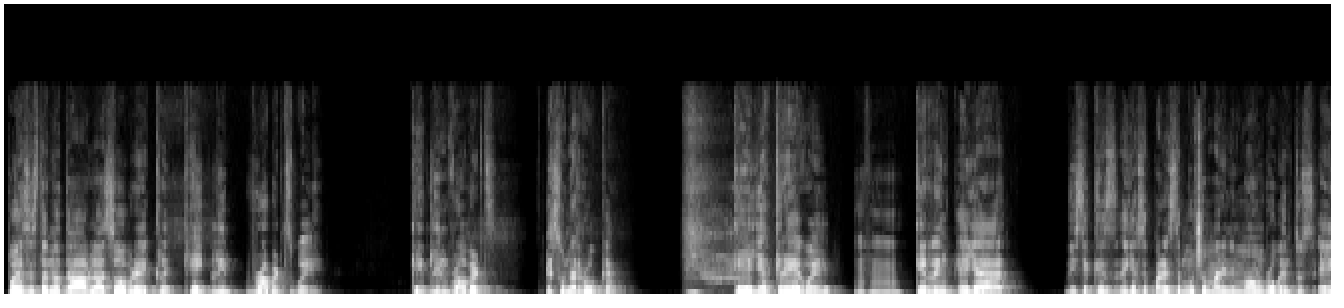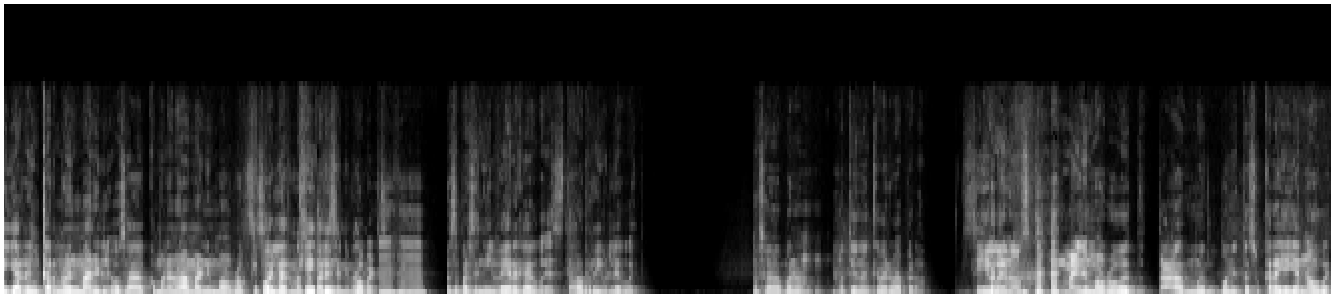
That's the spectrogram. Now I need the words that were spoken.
Pues esta nota habla sobre Caitlyn Roberts, güey. Caitlyn Roberts es una ruca que ella cree, güey, que ella dice que ella se parece mucho a Marilyn Monroe, entonces ella reencarnó en Marilyn, o sea, como la nueva Marilyn Monroe que Spoiler, se llama no se Caitlyn parece ni. Roberts. Ujú. No se parece ni verga, güey. Está horrible, güey. O sea, bueno, no tiene nada que ver, ¿verdad? Pero sí, güey. no, Marilyn Monroe güey, está muy bonita su cara y ella no, güey.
